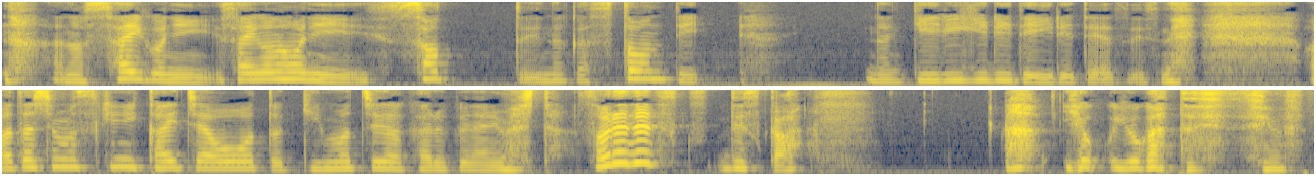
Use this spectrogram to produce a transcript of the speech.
あの、最後に、最後の方に、そっと、なんかストンって、ギリギリで入れたやつですね。私も好きに描いちゃおうと気持ちが軽くなりました。それです、ですか？あ、よ、よかったです。すいません。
